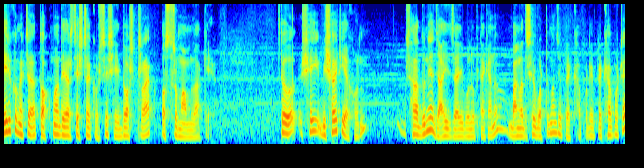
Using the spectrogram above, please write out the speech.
এইরকম একটা তকমা দেওয়ার চেষ্টা করছে সেই দশ ট্রাক অস্ত্র মামলাকে। তো সেই বিষয়টি এখন সারা দুনিয়া যাই যাই বলুক না কেন, বাংলাদেশের বর্তমান যে প্রেক্ষাপট, এই প্রেক্ষাপটে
